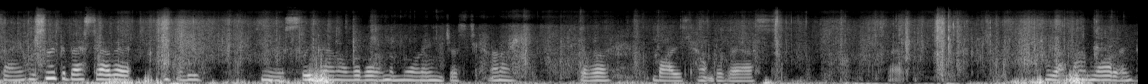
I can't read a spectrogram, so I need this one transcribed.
say we'll just make the best of it. Maybe, you know, sleep in a little in the morning just to kind of give our bodies time to rest. But we gotta find water and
